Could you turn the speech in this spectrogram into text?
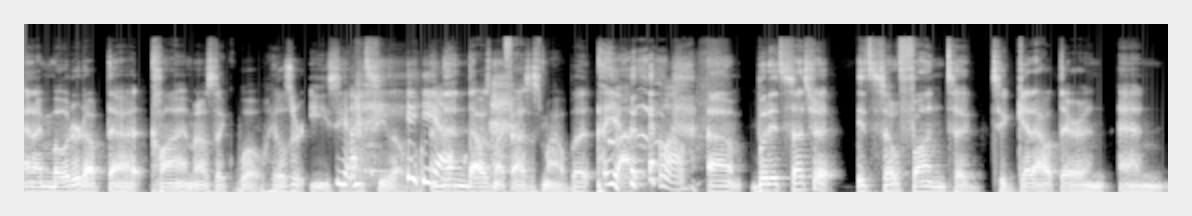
and I motored up that climb, and I was like, "Whoa, hills are easy Yeah. at sea level." Yeah. And then that was my fastest mile, but Yeah. Wow. um, but it's such a it's so fun to to get out there and and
